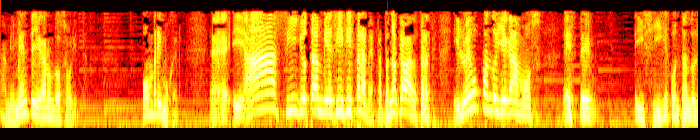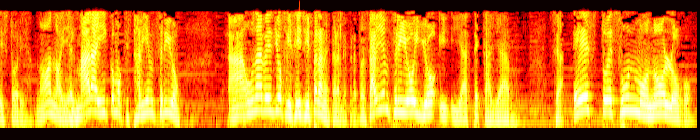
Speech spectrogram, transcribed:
A mi mente llegaron dos ahorita. Hombre y mujer. Eh, eh, y, ah, sí, yo también. Sí, sí, espérame, pero no ha acabado, espérate. Y luego cuando llegamos, este, y sigue contando la historia. No, no, y el mar ahí como que está bien frío. Ah, una vez yo fui, sí, sí, espérame, espérame, espérame. Está bien frío y yo, y, y ya te callaron. O sea, esto es un monólogo.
